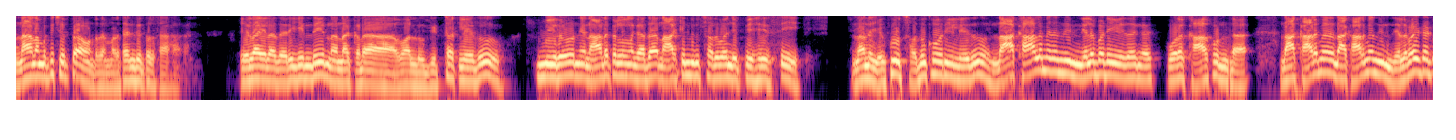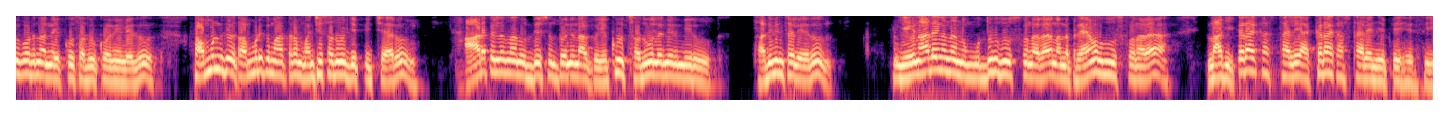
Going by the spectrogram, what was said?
నానమ్మకి చెప్తా ఉంటుంది అన్నమాట తండ్రితో సహా. ఇలా ఇలా జరిగింది నన్ను అక్కడ వాళ్ళు గిట్టట్లేదు. మీరు నేను ఆడపిల్లను కదా నాకెందుకు చదువు అని చెప్పేసి నన్ను ఎక్కువ చదువుకోని లేదు నా కాళ్ళ మీద నేను నిలబడే విధంగా కూడా కాకుండా నా కాళ్ళ మీద నా కాళ్ళ మీద నేను నిలబడేటట్టు కూడా నన్ను ఎక్కువ చదువుకోని లేదు తమ్ముడికి తమ్ముడికి మాత్రం మంచి చదువులు చెప్పించారు ఆడపిల్ల నా ఉద్దేశంతో నాకు ఎక్కువ చదువులు అనేది మీరు చదివించలేదు. ఏనాడైనా నన్ను ముద్దుకు చూసుకున్నారా? నన్ను ప్రేమకు చూసుకున్నారా? నాకు ఇక్కడ కష్టాలే అక్కడ కష్టాలే అని చెప్పేసి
